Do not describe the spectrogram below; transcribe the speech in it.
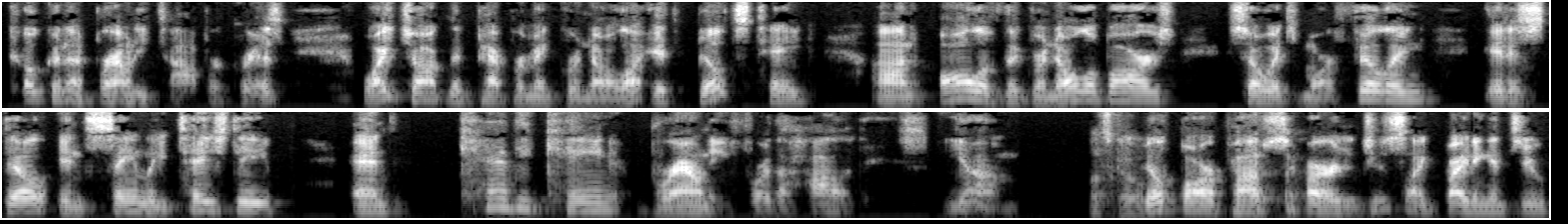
coconut brownie topper, Chris. White chocolate peppermint granola. It's Built's take on all of the granola bars, so it's more filling. It is still insanely tasty. And candy cane brownie for the holidays. Yum. Let's go. Built Bar Pops are just like biting into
